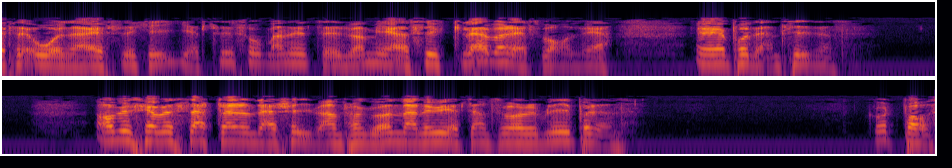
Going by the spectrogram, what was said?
efter åren efter kriget. Det såg man inte. Det var mer cyklar var rätt vanliga eh, på den tiden. Ja, vi ska väl starta den där skivan från Gunnar. Nu vet jag inte vad det blir på den. Kort paus.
